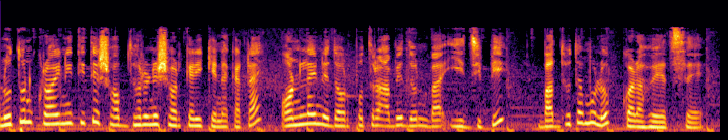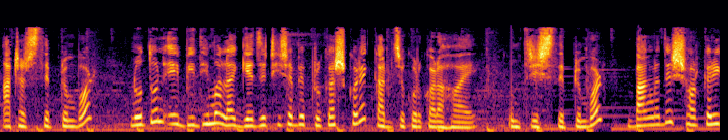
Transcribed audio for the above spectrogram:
নতুন ক্রয়নীতিতে সব ধরনের সরকারি কেনাকাটায় অনলাইনে দরপত্র আবেদন বা ইজিপি বাধ্যতামূলক করা হয়েছে। আঠাশ সেপ্টেম্বর নতুন এই বিধিমালা গেজেট হিসেবে প্রকাশ করে কার্যকর করা হয়। উনত্রিশ সেপ্টেম্বর বাংলাদেশ সরকারি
